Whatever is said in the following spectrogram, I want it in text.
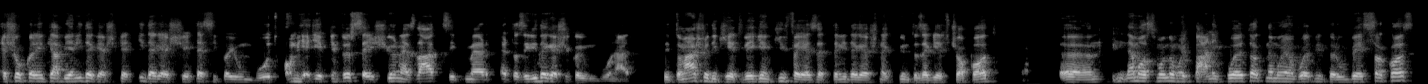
és sokkal inkább ilyen ideges, idegessé teszik a jumbót, ami egyébként össze is jön, ez látszik, mert, mert azért idegesik a jumbónál. Itt a második hét végén kifejezetten idegesnek tűnt az egész csapat, nem azt mondom, hogy pánikoltak, nem olyan volt, mint a Rubé szakasz,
